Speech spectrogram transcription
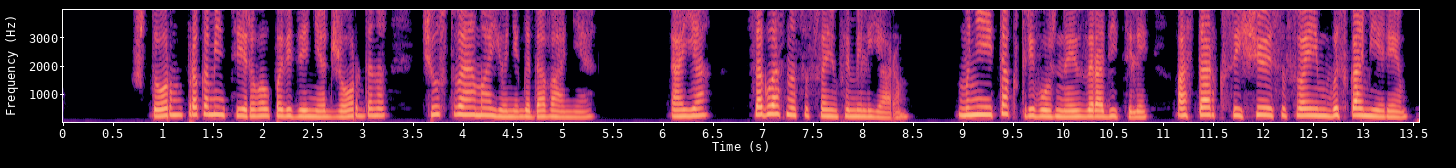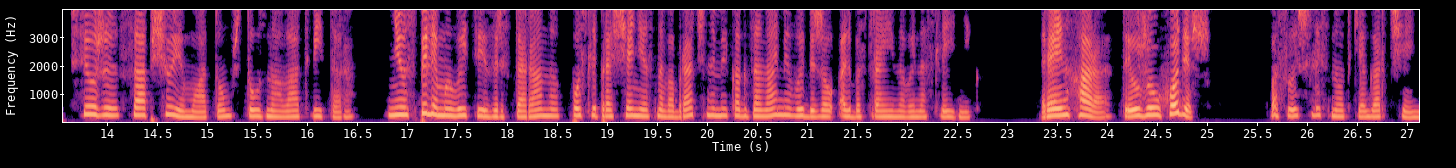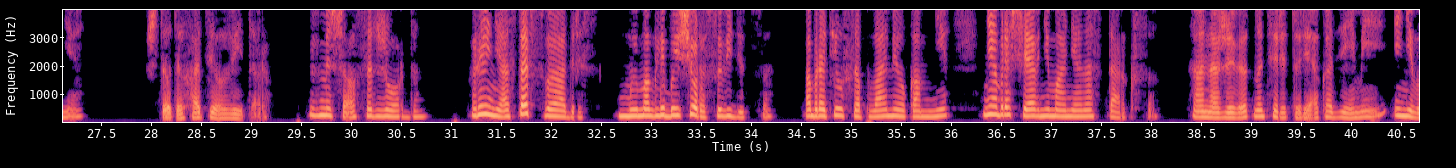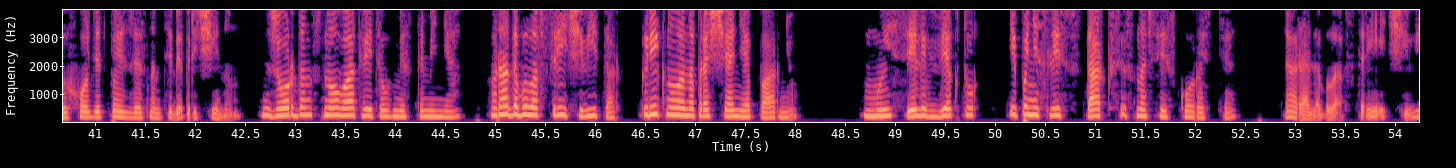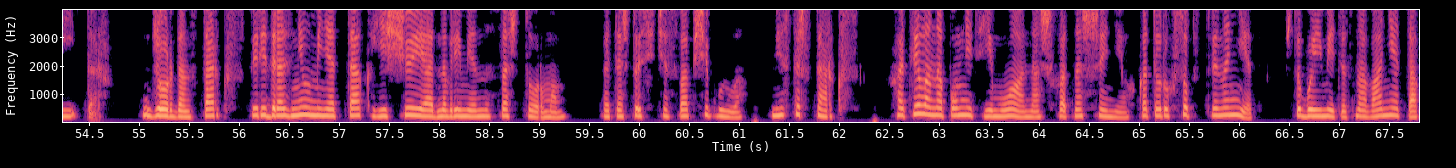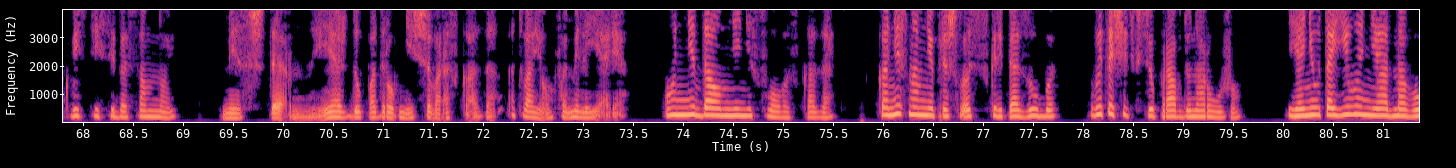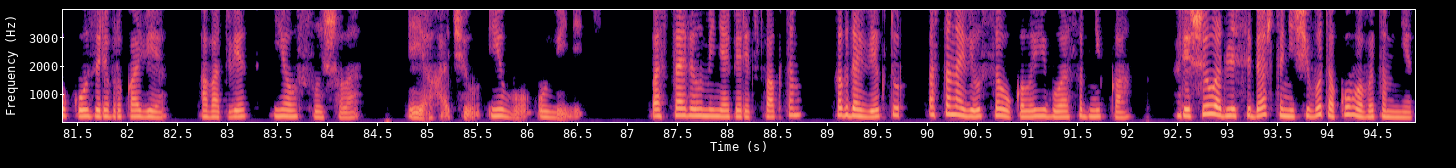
Шторм прокомментировал поведение Джордана, чувствуя мое негодование. А я, согласно со своим фамильяром, мне и так тревожно из-за родителей, а Старкс еще и со своим высокомерием. Все же сообщу ему о том, что узнала от Витера. Не успели мы выйти из ресторана после прощания с новобрачными, как за нами выбежал альбастроиновый наследник. «Рейнхара, ты уже уходишь?» Послышались нотки огорчения. «Что ты хотел, Витер?» Вмешался Джордан. «Рейни, оставь свой адрес. Мы могли бы еще раз увидеться». Обратился Пламио ко мне, не обращая внимания на Старкса. Она живет на территории Академии и не выходит по известным тебе причинам. Джордан снова ответил вместо меня. Рада была встрече, Витер, крикнула на прощание парню. Мы сели в Вектур и понеслись в Старксис на всей скорости. Рада была встрече, Витер. Джордан Старкс передразнил меня так еще и одновременно со штормом. Это что сейчас вообще было? Мистер Старкс. Хотела напомнить ему о наших отношениях, которых, собственно, нет чтобы иметь основания так вести себя со мной. «Мисс Штерн, я жду подробнейшего рассказа о твоем фамильяре». Он не дал мне ни слова сказать. Конечно, мне пришлось, скрипя зубы, вытащить всю правду наружу. Я не утаила ни одного козыря в рукаве, а в ответ я услышала. «Я хочу его увидеть». Поставил меня перед фактом, когда Вектор остановился около его особняка. Решила для себя, что ничего такого в этом нет.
